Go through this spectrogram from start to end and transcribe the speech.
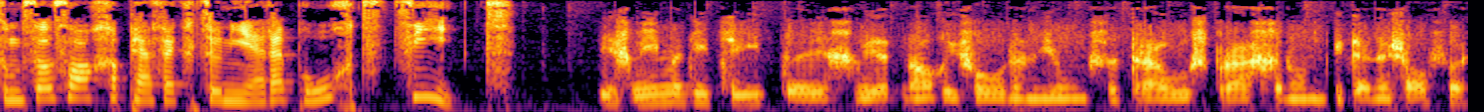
Um so Sachen perfektionieren, braucht es Zeit. Ich nehme die Zeit. Ich werde nach wie vor den Jungs Vertrauen aussprechen und mit denen arbeiten.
